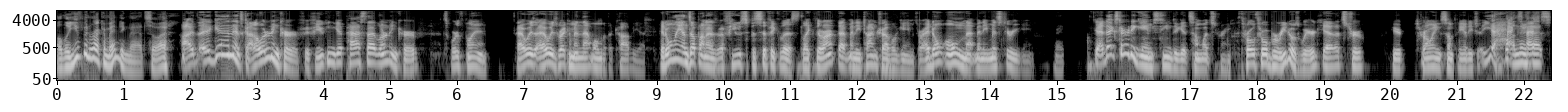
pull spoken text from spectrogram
Although you've been recommending that, so I, I, again, it's got a learning curve. If you can get past that learning curve, it's worth playing. I always, I always recommend that one with a caveat. It only ends up on a, a few specific lists. Like there aren't that many time travel games, or I don't own that many mystery games. Right. Yeah, dexterity games seem to get somewhat strange. Throw, throw burritos weird. Yeah, that's true. You're throwing something at each other. Yeah, Well, and hex, there's hex.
